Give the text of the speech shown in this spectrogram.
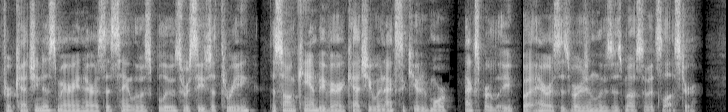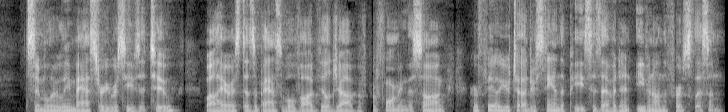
For catchiness, Marion Harris's St. Louis Blues receives a 3. The song can be very catchy when executed more expertly, but Harris's version loses most of its luster. Similarly, Mastery receives a 2. While Harris does a passable vaudeville job of performing the song, her failure to understand the piece is evident even on the first listen.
